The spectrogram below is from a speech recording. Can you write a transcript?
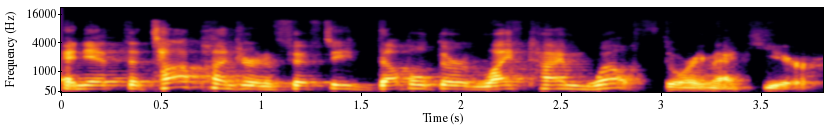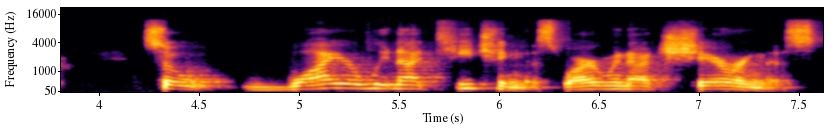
And yet the top 150 doubled their lifetime wealth during that year. So, why are we not teaching this? Why are we not sharing this?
